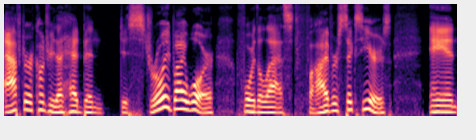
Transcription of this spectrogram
after a country that had been destroyed by war for the last five or six years, and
